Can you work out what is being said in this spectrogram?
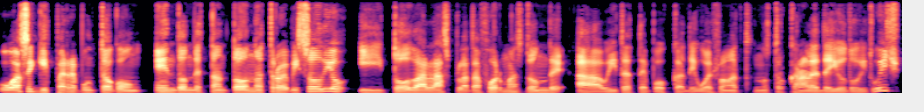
oasxpr.com en donde están todos nuestros episodios y todas las plataformas donde habita este podcast. De igual forma nuestros canales de YouTube y Twitch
